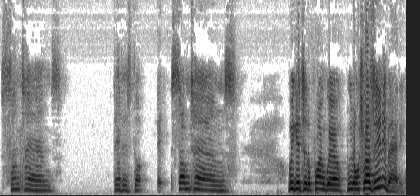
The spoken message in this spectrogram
Sometimes that is the, sometimes we get to the point where we don't trust anybody.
